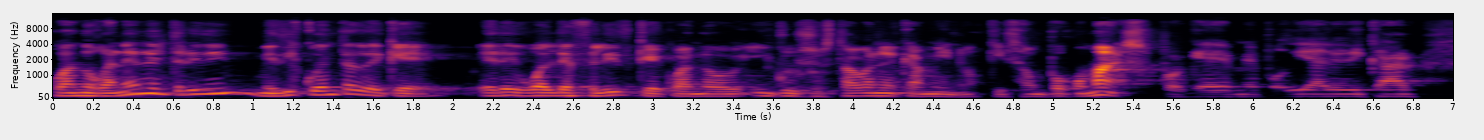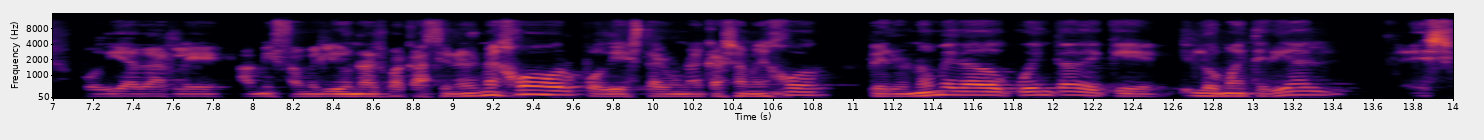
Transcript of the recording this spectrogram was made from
Cuando gané en el trading me di cuenta de que era igual de feliz que cuando incluso estaba en el camino, quizá un poco más, porque me podía dedicar, podía darle a mi familia unas vacaciones mejor, podía estar en una casa mejor, pero no me he dado cuenta de que lo material es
